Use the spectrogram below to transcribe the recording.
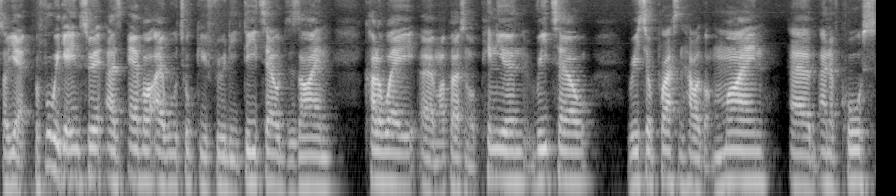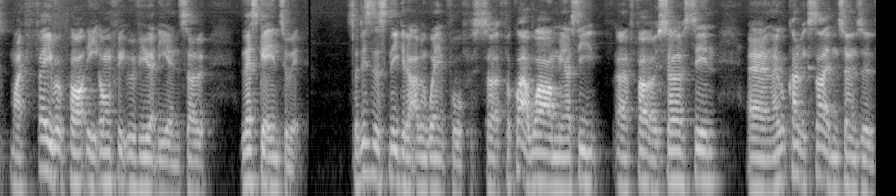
So yeah, before we get into it, as ever, I will talk you through the detailed design, colorway, uh, my personal opinion, retail, resale price and how I got mine, um, and of course, my favorite part, the on-feet review at the end. So let's get into it. So this is a sneaker that I've been waiting for for, for quite a while. I mean, I see uh, photos surfacing, and I got kind of excited in terms of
